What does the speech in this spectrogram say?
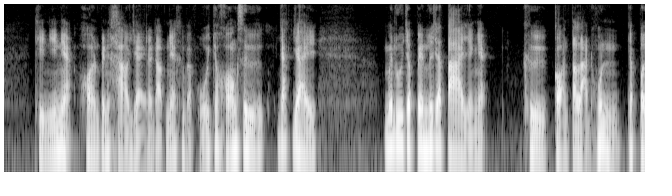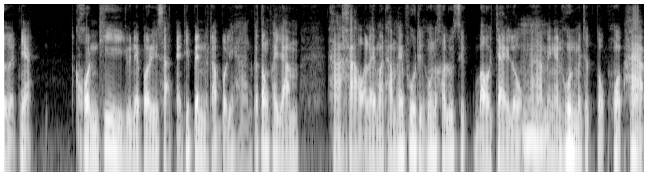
ำทีนี้เนี่ยพอมันเป็นข่าวใหญ่ระดับเนี้ยคือแบบโอ้ยเจ้าของซื้อยักษ์ใหญ่ ไม่รู้จะเป็นหรือจะตายอย่างเงี้ยคือก่อนตลาดหุ้นจะเปิดเนี่ยคนที่อยู่ในบริษัทเนี่ยที่เป็นระดับบริหารก็ต้องพยายามหาข่าวอะไรมาทำให้ผู้ถือหุ้นเขารู้สึกเบาใจลงนะฮะไม่งั้นหุ้นมันจะตกหวบหาบ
